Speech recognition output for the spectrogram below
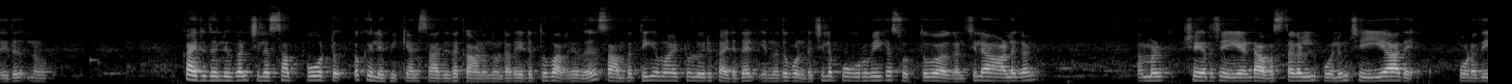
ഇത് നമുക്ക് കരുതലുകൾ ചില സപ്പോർട്ട് ഒക്കെ ലഭിക്കാൻ സാധ്യത കാണുന്നുണ്ട്. അത് എടുത്തു പറഞ്ഞത് സാമ്പത്തികമായിട്ടുള്ള ഒരു കരുതൽ എന്നതുകൊണ്ട് ചില പൂർവിക സ്വത്തുവകകൾ ചില ആളുകൾ നമ്മൾ ഷെയർ ചെയ്യേണ്ട അവസ്ഥകളിൽ പോലും ചെയ്യാതെ കോടതി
